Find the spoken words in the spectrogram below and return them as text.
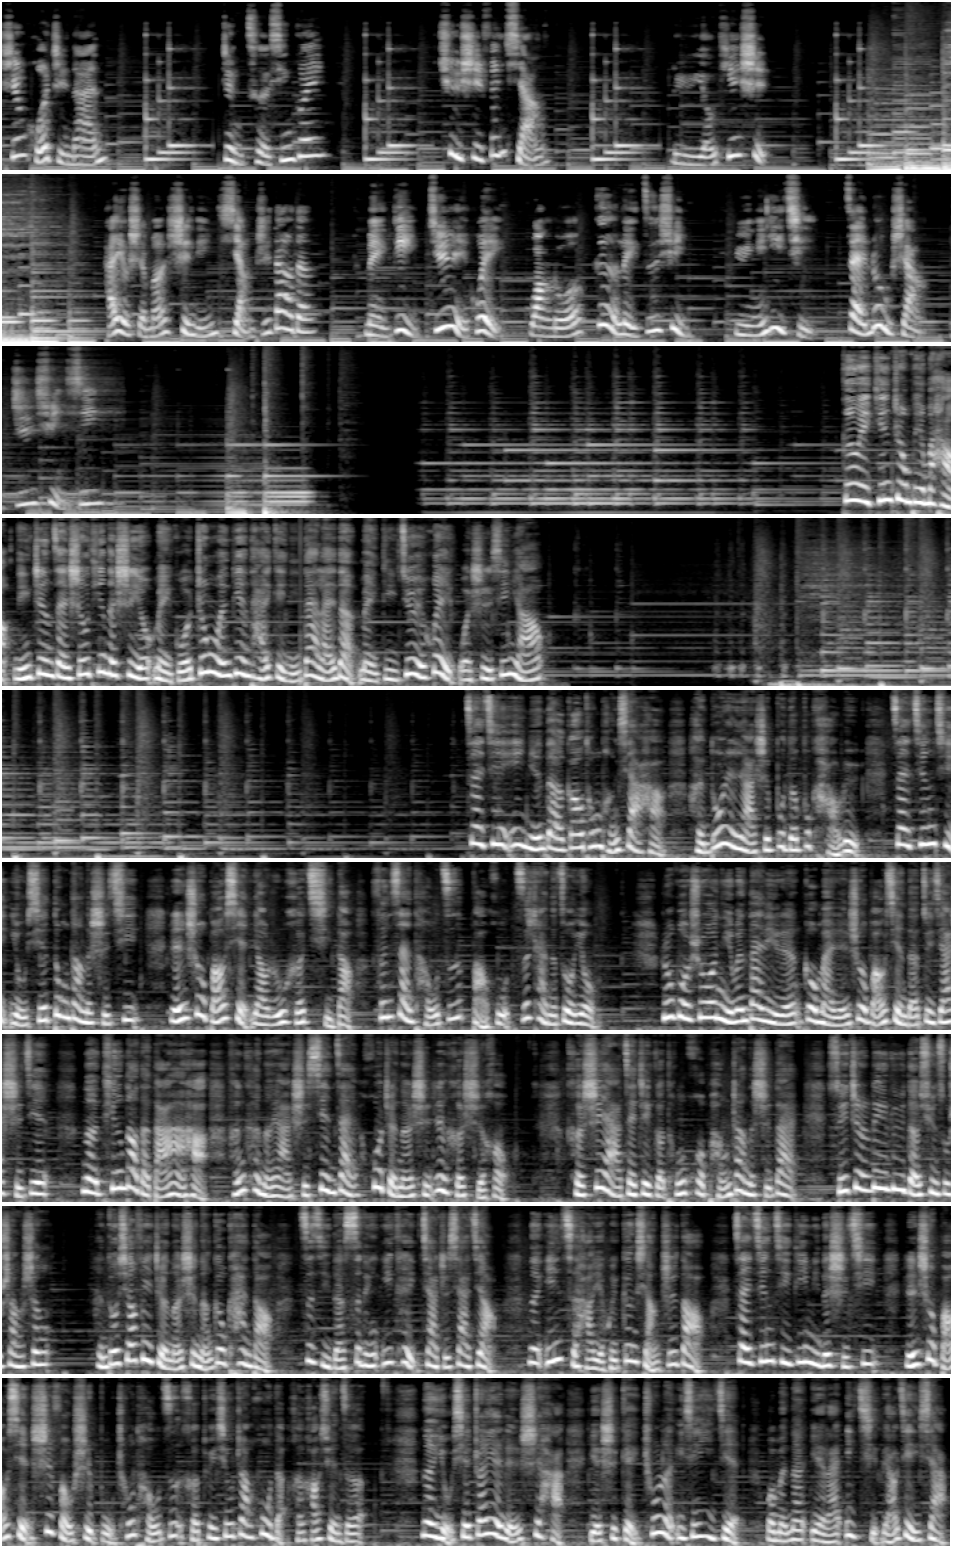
生活指南、政策新规、趣事分享、旅游贴士，还有什么是您想知道的？美的居委会网罗各类资讯，与您一起在路上知讯息。位听众朋友们好，您正在收听的是由美国中文电台给您带来的美的居委会，我是新瑶。在近一年的高通膨下，哈，很多人呀是不得不考虑，在经济有些动荡的时期，人寿保险要如何起到分散投资、保护资产的作用。如果说你问代理人购买人寿保险的最佳时间，那听到的答案哈，很可能呀是现在，或者呢是任何时候。可是呀，在这个通货膨胀的时代，随着利率的迅速上升，很多消费者呢是能够看到自己的 401k 价值下降，那因此哈也会更想知道，在经济低迷的时期，人寿保险是否是补充投资和退休账户的很好选择。那有些专业人士哈也是给出了一些意见，我们呢也来一起了解一下。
